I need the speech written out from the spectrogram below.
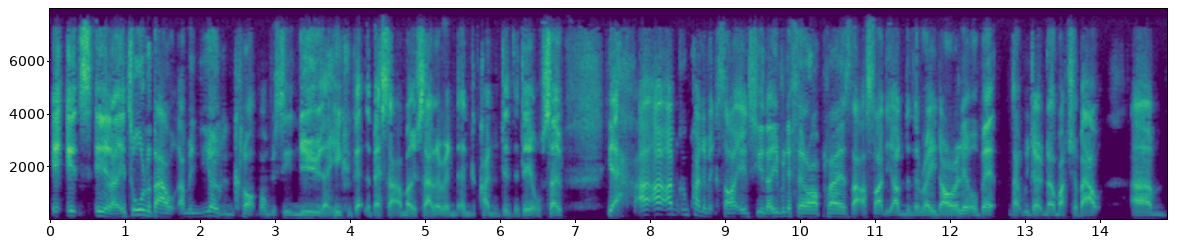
it, it's you know it's all about. I mean, Jurgen Klopp obviously knew that he could get the best out of Mo Salah and, and kind of did the deal. So yeah, I, am kind of excited. You know, even if there are players that are slightly under the radar a little bit that we don't know much about, um,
